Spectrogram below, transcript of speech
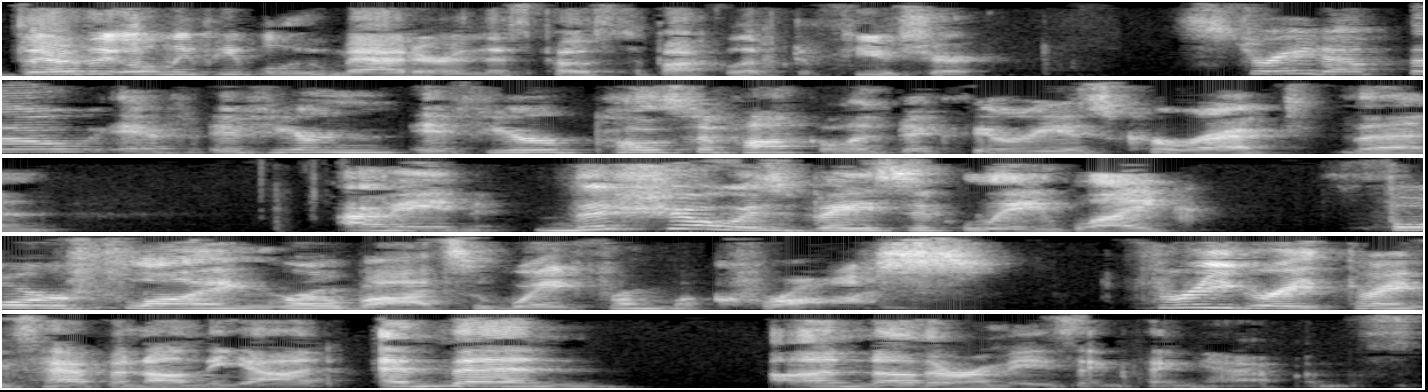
they're the only people who matter in this post-apocalyptic future. Straight up though, if if your if your post-apocalyptic theory is correct, then I mean, this show is basically like four flying robots away from Macross. Three great things happen on the yacht, and then another amazing thing happens.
